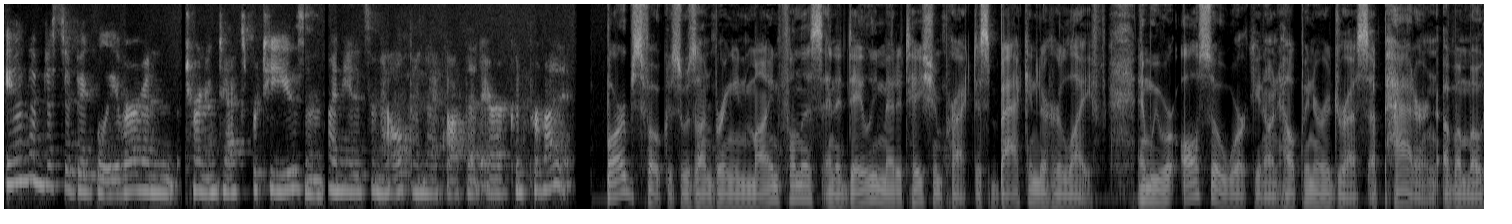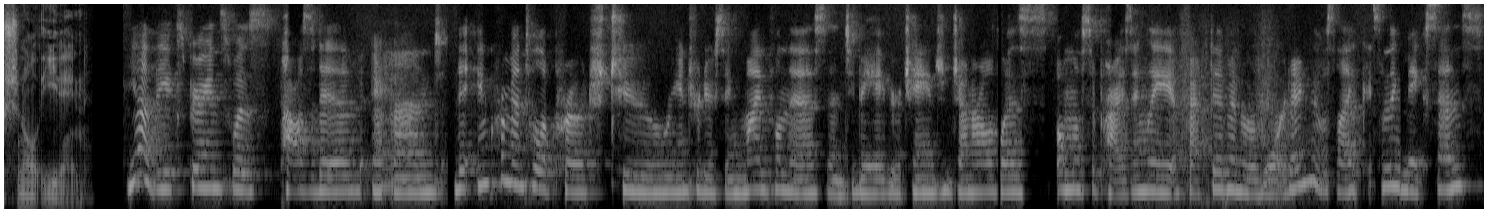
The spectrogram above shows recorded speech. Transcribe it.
And I'm just a big believer in turning to expertise, and I needed some help, and I thought that Eric could provide it. Barb's focus was on bringing mindfulness and a daily meditation practice back into her life, and we were also working on helping her address a pattern of emotional eating. Yeah, the experience was positive, and the incremental approach to reintroducing mindfulness and to behavior change in general was almost surprisingly effective and rewarding. It was like something makes sense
